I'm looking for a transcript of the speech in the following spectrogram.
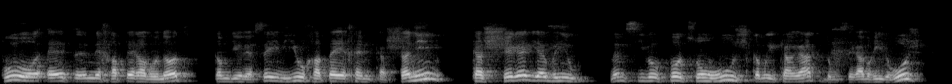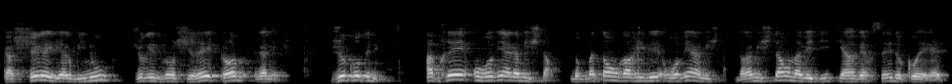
pour être mechaper avonot, comme dit le verset, même si vos fautes sont rouges comme les carates, donc c'est la bride rouge, je les blanchirai comme la neige. Je continue. Après, on revient à la Mishnah. Donc maintenant, on va arriver, on revient à la Mishnah. Dans la Mishnah, on avait dit qu'il y a un verset de Kohelet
